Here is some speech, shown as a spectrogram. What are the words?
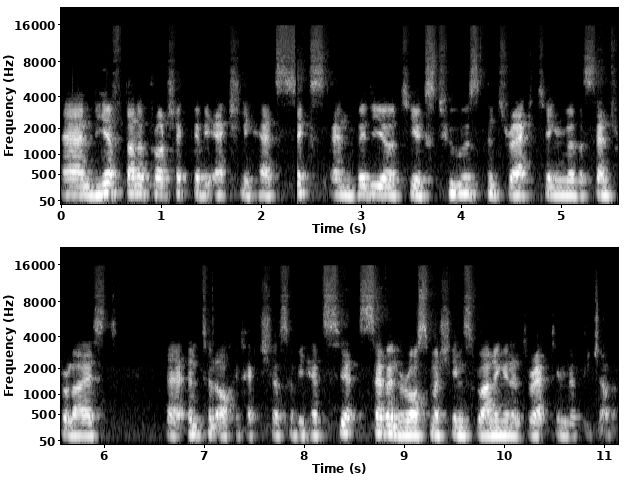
and we have done a project where we actually had six NVIDIA TX2s interacting with a centralized uh, Intel architecture. So we had seven ROS machines running and interacting with each other.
